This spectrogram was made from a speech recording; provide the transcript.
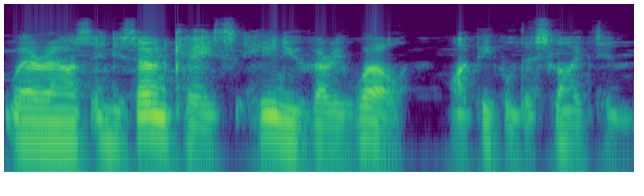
whereas in his own case he knew very well why people disliked him.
